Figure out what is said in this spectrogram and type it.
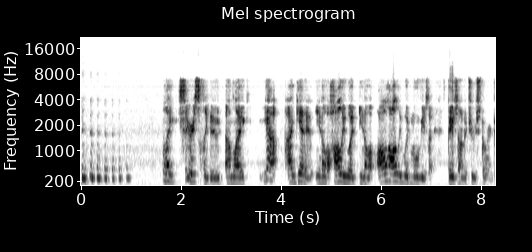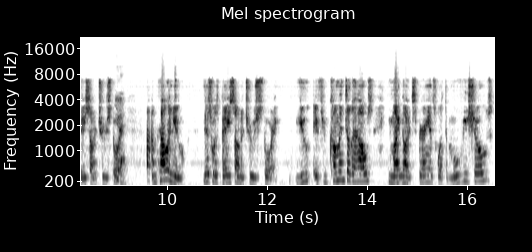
like seriously, dude. I'm like, yeah, I get it. You know, Hollywood. You know, all Hollywood movies are based on a true story. Based on a true story. Yeah. I'm telling you, this was based on a true story. You, if you come into the house, you might not experience what the movie shows,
